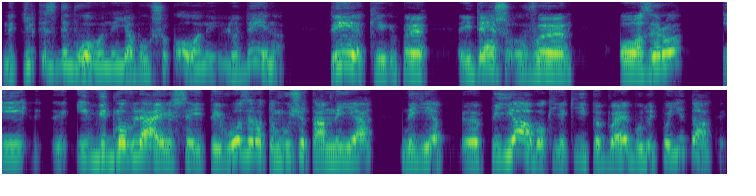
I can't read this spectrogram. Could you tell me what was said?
не тільки здивований, я був шокований. Людина, ти йдеш в озеро і, і відмовляєшся йти в озеро, тому що там не є, не є е, піявок, які тебе будуть поїдати.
